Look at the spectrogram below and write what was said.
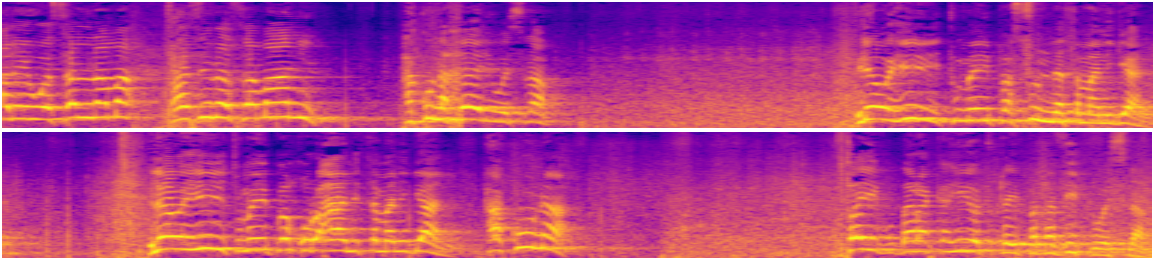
alaihi wasallama hazina thamani hakuna kheri waislamu. Leo hii tumeipa sunna thamani gani? Leo hii tumeipa qurani thamani gani? Hakuna. طيب baraka hiyo tutaipata vipi waislamu?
